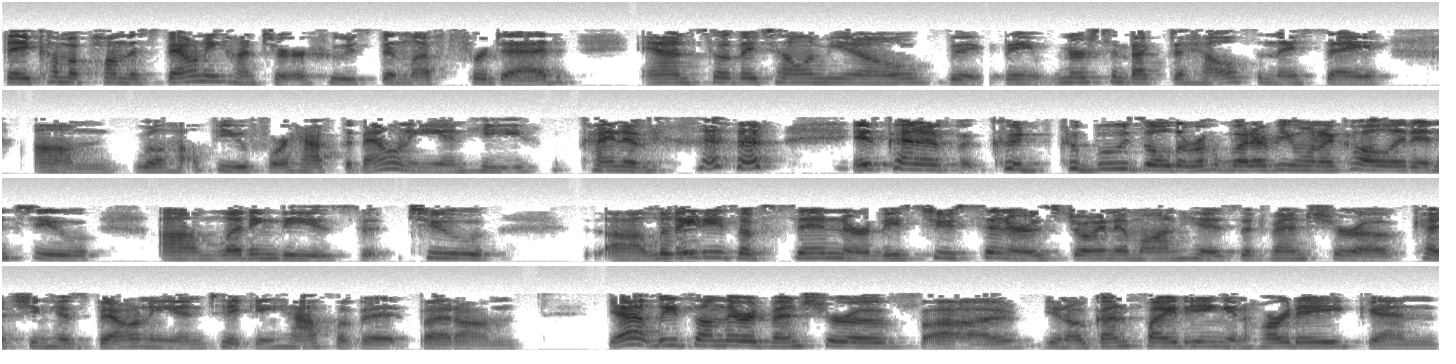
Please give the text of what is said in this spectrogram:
they come upon this bounty hunter who's been left for dead. And so they tell him, you know, they, they nurse him back to health and they say, um, will help you for half the bounty. And he kind of is kind of could caboozled or whatever you want to call it into um, letting these two uh, ladies of sin or these two sinners join him on his adventure of catching his bounty and taking half of it. But um, yeah, it leads on their adventure of uh, you know gunfighting and heartache and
